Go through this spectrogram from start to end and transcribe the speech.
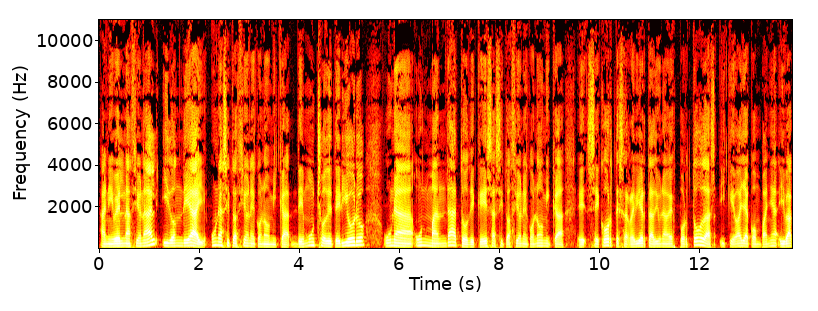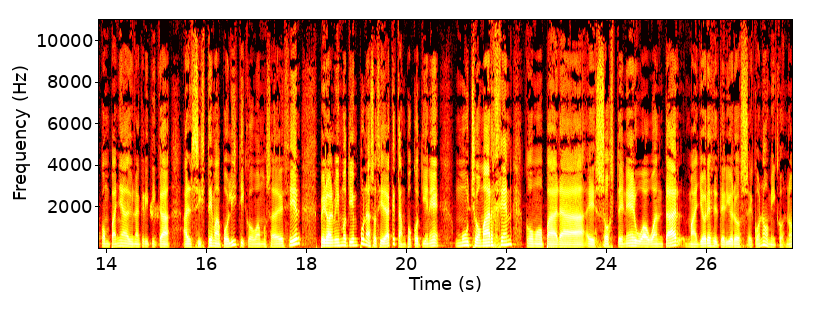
a nivel nacional y donde hay una situación económica de mucho deterioro, una, un mandato de que esa situación económica eh, se corte, se revierta de una vez por todas y que vaya y va acompañada de una crítica al sistema político, vamos a decir, pero al mismo tiempo una sociedad que tampoco tiene mucho margen como para eh, sostener o aguantar mayores deterioros económicos, ¿no?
